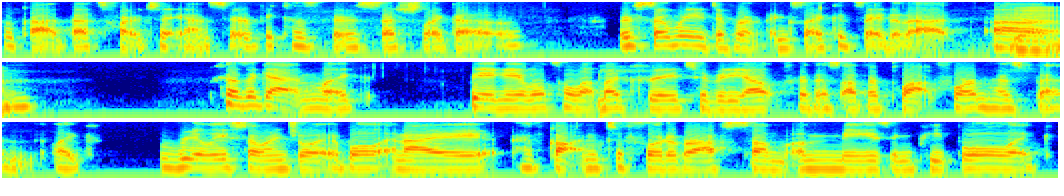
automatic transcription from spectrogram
Oh God, that's hard to answer because there's such like a there's so many different things I could say to that. Um, Yeah. Because again, like being able to let my creativity out for this other platform has been like really so enjoyable, and I have gotten to photograph some amazing people, like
